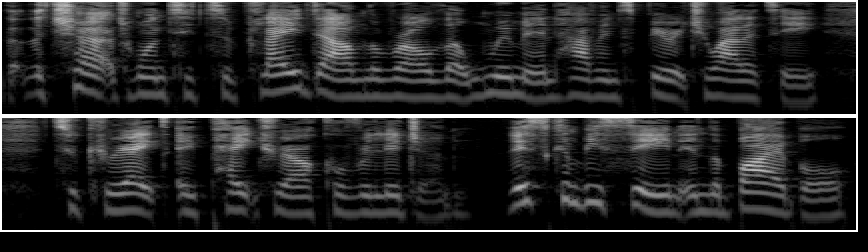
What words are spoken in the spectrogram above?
that the church wanted to play down the role that women have in spirituality to create a patriarchal religion. This can be seen in the Bible,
